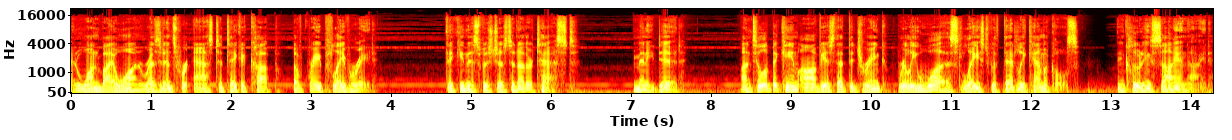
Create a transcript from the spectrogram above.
and one by one, residents were asked to take a cup of grape flavor aid. Thinking this was just another test, Many did. Until it became obvious that the drink really was laced with deadly chemicals, including cyanide.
